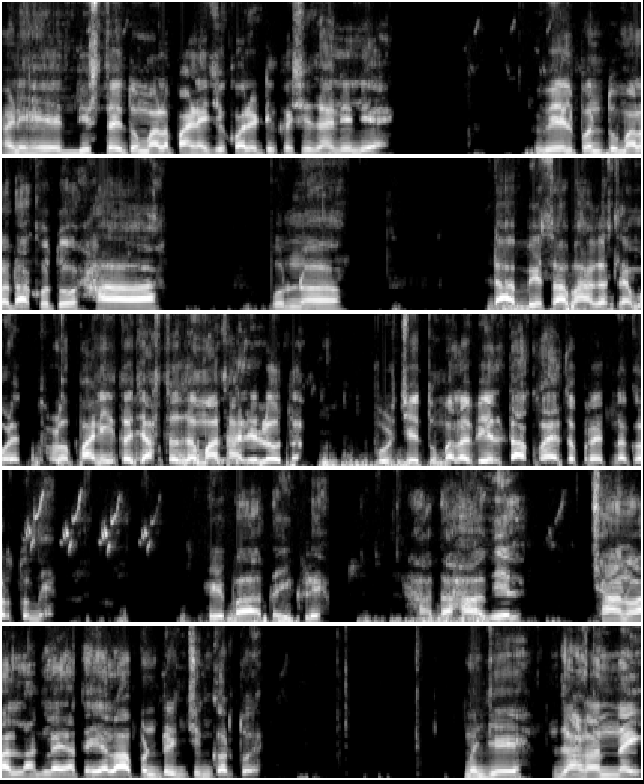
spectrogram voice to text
आणि हे दिसतंय तुम्हाला पाण्याची क्वालिटी कशी झालेली आहे. वेल पण तुम्हाला दाखवतो. हा पूर्ण डाबेचा भाग असल्यामुळे थोडं पाणी इथं जास्त जमा झालेलं होतं. पुढचे तुम्हाला वेल दाखवायचा प्रयत्न करतो मी. हे पहा आता इकडे. आता हा वेल छान व्हायला लागलाय. आता याला आपण ड्रिंचिंग करतोय. म्हणजे झाडांनाही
